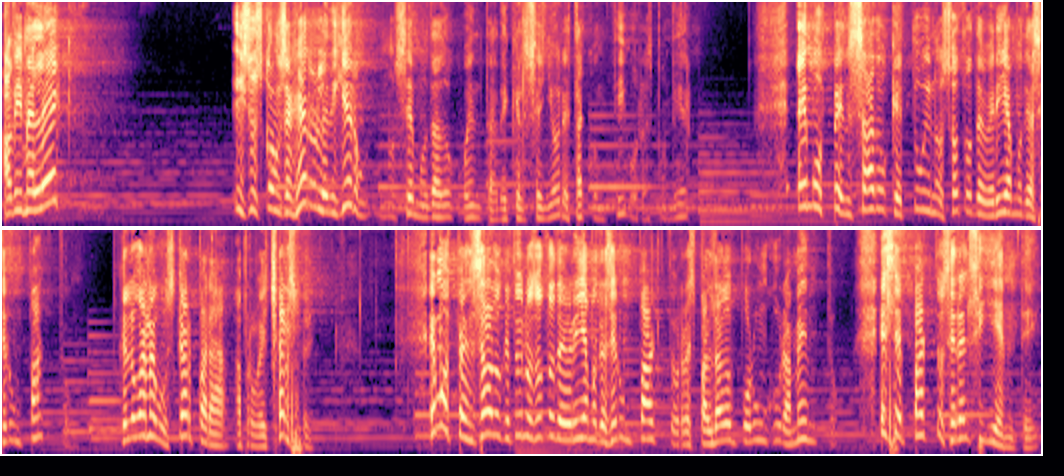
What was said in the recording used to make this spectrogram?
Abimelech y sus consejeros le dijeron, nos hemos dado cuenta de que el Señor está contigo, respondieron. Hemos pensado que tú y nosotros deberíamos de hacer un pacto, que lo van a buscar para aprovecharse. Hemos pensado que tú y nosotros deberíamos de hacer un pacto respaldado por un juramento. Ese pacto será el siguiente.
